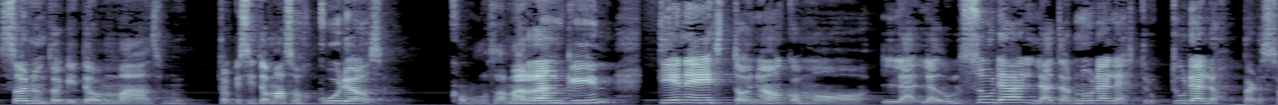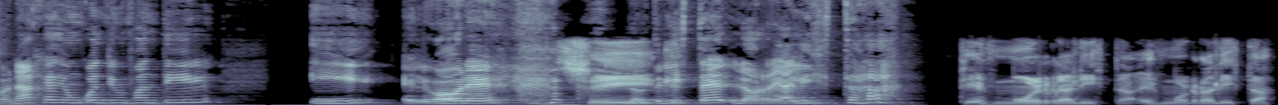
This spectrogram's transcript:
son un toquito más, un toquecito más oscuros, como Sama Ranking, tiene esto, ¿no? Como la, la, dulzura, la ternura, la estructura, los personajes de un cuento infantil y el gore, Sí, lo que- triste, lo realista. que es muy realista, es muy realista.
